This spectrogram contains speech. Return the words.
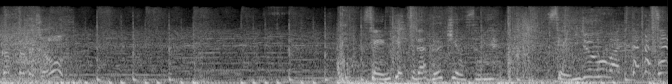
かったでしょ？鮮血が武器を染め戦場を沸き立たせる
